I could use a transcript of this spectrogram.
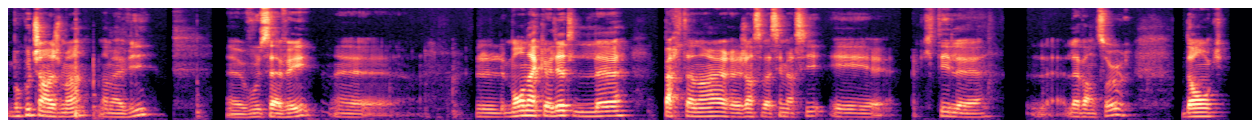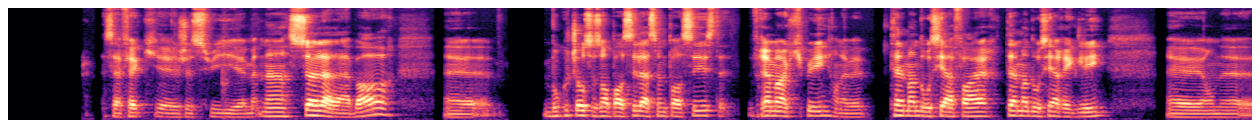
beaucoup de changements dans ma vie. Euh, vous le savez. Euh, mon acolyte, le partenaire Jean-Sébastien Mercier, a quitté l'aventure. Donc, ça fait que je suis maintenant seul à la barre. Beaucoup de choses se sont passées la semaine passée. C'était vraiment occupé. On avait tellement de dossiers à faire, tellement de dossiers à régler. Euh, on n'a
